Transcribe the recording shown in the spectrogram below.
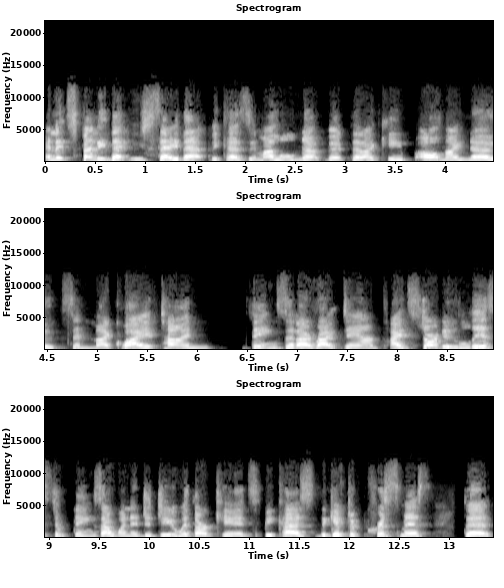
And it's funny that you say that because in my little notebook that I keep all my notes and my quiet time things that I write down, I'd started a list of things I wanted to do with our kids because the gift of Christmas, the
